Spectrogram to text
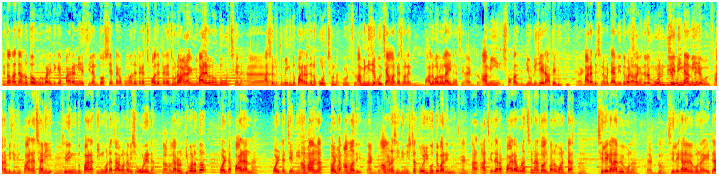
যে দাদা জানো তো ওর বাড়ি থেকে পায়রা নিয়ে এসেছিলাম দশ হাজার টাকা পনেরো হাজার টাকা ছ হাজার টাকা জোড়া পায়রা পায়রাগুলো কিন্তু উঠছে না। হ্যাঁ। আসলে তুমি কিন্তু পায়রার জন্য করছ না। আমি নিজে বলছি আমার কাছে অনেক ভালো ভালো লাইন আছে। আমি সকাল ডিউটি যাই রাতে ঢুকি পায়রা পেছনে আমি টাইম দিতে পারছি দাদা না। কিন্তু এটা আর দিয়ে- যেদিন আমি আর আমি যেদিন পায়রা ছাড়ি সেদিন কিন্তু পায়রা তিন ঘণ্টা চার ঘণ্টা বেশি ওড়ে না। কারণ কি বলতো? ফলটা পায়রার না। ফলটা যে দিয়েছে আমাদের, না ফলটা আমাদের। আমরা সেই জিনিসটা তৈরি করতে পারিনি। আর আজকে যারা পায়রা উড়াচ্ছে না দশ বারো ঘণ্টা ছেলে খেলা ভেবো না। একদম। ছেলে খেলা ভেবো না। এটা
